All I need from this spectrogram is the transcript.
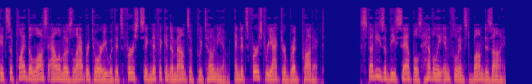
It supplied the Los Alamos laboratory with its first significant amounts of plutonium, and its first reactor-bred product. Studies of these samples heavily influenced bomb design.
